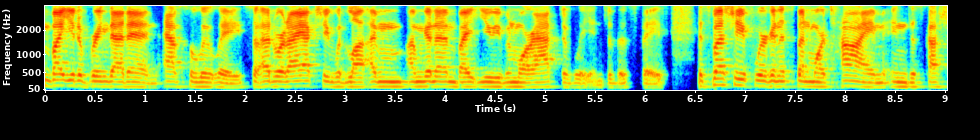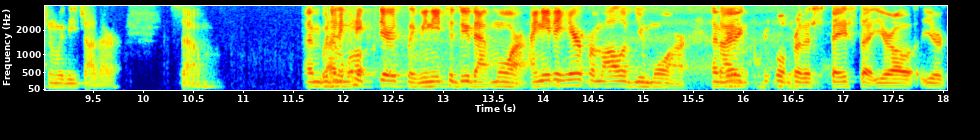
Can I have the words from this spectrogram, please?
invite you to bring that in, absolutely. So Edward, I actually would love, I'm, I'm gonna invite you even more actively into this space, especially if we're gonna spend more time in discussion with each other. So. I'm, which I'm I take seriously. We need to do that more. I need to hear from all of you more. I'm So very grateful for the space that you're all you're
